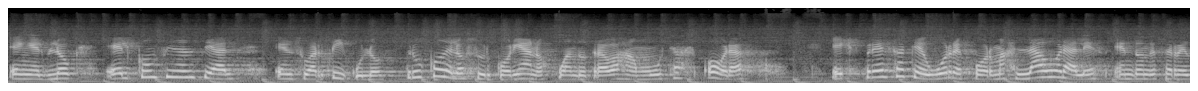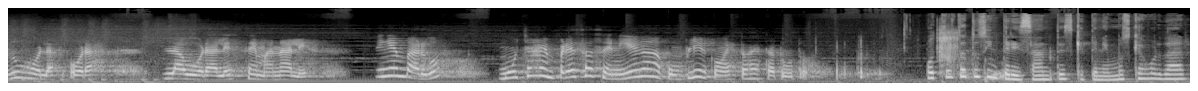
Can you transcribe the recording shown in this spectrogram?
en el blog El Confidencial, en su artículo Truco de los surcoreanos cuando trabajan muchas horas, expresa que hubo reformas laborales en donde se redujo las horas laborales semanales sin embargo, muchas empresas se niegan a cumplir con estos estatutos. Otros datos interesantes que tenemos que abordar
